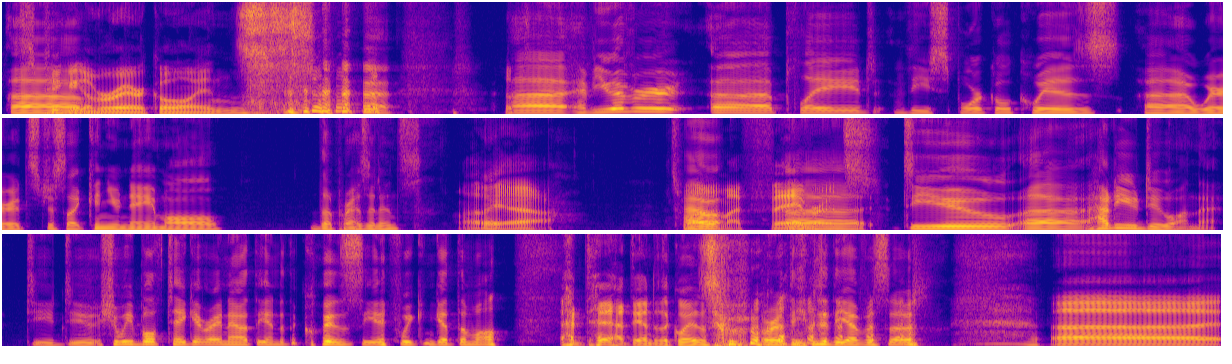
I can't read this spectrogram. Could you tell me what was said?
speaking of um, rare coins, uh, have you ever uh, played the Sporcle quiz uh, where it's just like, can you name all the presidents? oh yeah, it's one How, of my favorites. do you? Uh, how do you do on that? do you do? Should we both take it right now at the end of the quiz? See if we can get them all, At the, at the end of the quiz, or at the end of the episode. uh,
